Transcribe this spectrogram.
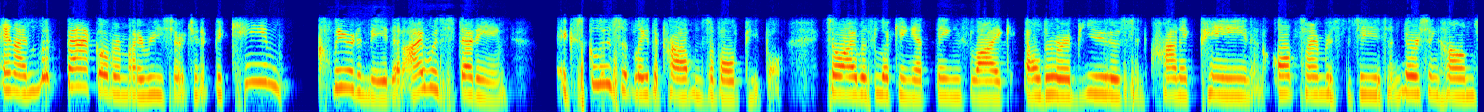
And I looked back over my research, and it became clear to me that I was studying exclusively the problems of old people. So I was looking at things like elder abuse and chronic pain and Alzheimer's disease and nursing homes.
